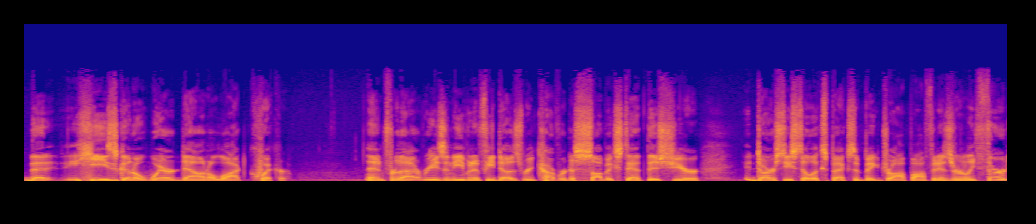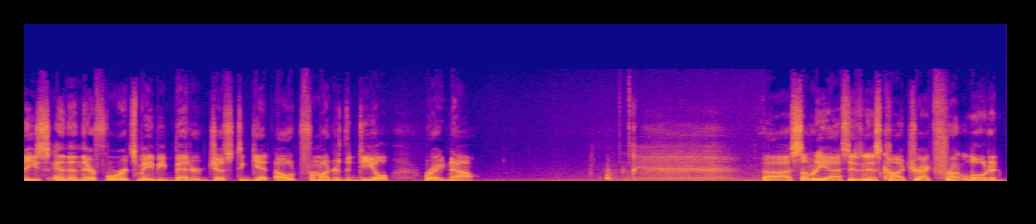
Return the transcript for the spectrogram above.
that he's going to wear down a lot quicker. And for that reason, even if he does recover to some extent this year, Darcy still expects a big drop off in his early 30s, and then therefore it's maybe better just to get out from under the deal right now. Uh, somebody asked, "Isn't his contract front loaded?"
